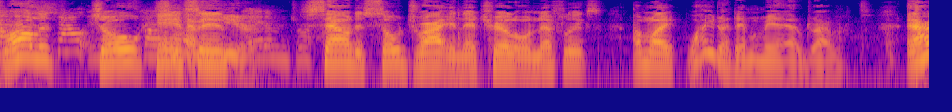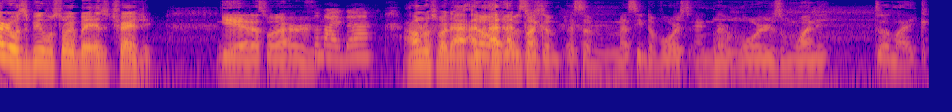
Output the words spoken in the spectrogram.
a lot Scarlett. Johansson year. Adam Dri- Sounded so dry in that trailer on Netflix. I'm like, why are you doing that, my man Adam Driver? And I heard it was a beautiful story, but it's tragic. Yeah, that's what I heard. Somebody died. I don't know what I, no, I, I, it was just- like a it's a messy divorce, and the lawyers wanted to like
